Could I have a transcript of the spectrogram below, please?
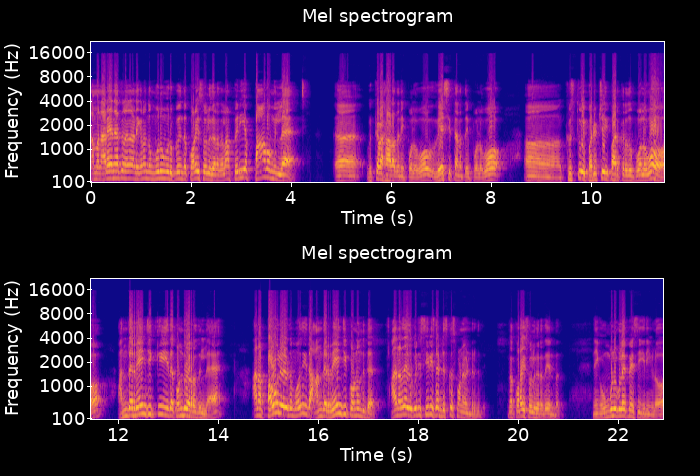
நம்ம நிறைய நேரத்தில் என்ன நினைக்கிறோம்? இந்த முறுமுறுப்பு இந்த குறை சொல்லுகிறதெல்லாம் பெரிய பாவம் இல்லை. விக்கிரகாராதனை போலவோ வேசித்தனத்தை போலவோ கிறிஸ்துவை பரீட்சை பார்க்கிறது போலவோ அந்த ரேஞ்சுக்கு இதை கொண்டு வர்றதில்லை. ஆனால் பவுல் பவுல் எழுதும்போது இதை அந்த ரேஞ்சுக்கு கொண்டு வந்துட்டார். அதனாலதான் இதை கொஞ்சம் சீரியஸாக டிஸ்கஸ் பண்ண வேண்டியிருக்குது. இந்த குறை சொல்லுகிறது என்பது. நீங்கள் உங்களுக்குள்ளே பேசிக்கிறீங்களோ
